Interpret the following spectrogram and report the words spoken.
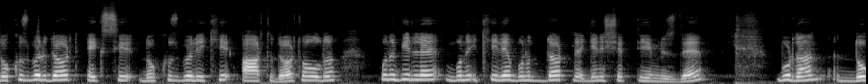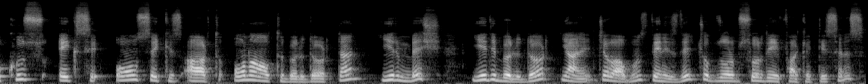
9 bölü 4 eksi 9 bölü 2 artı 4 oldu. Bunu 1 ile bunu 2 ile bunu 4 ile genişlettiğimizde buradan 9 eksi 18 artı 16 bölü 4'ten 25 7 bölü 4 yani cevabımız denizdi. Çok zor bir soru değil fark ettiyseniz.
